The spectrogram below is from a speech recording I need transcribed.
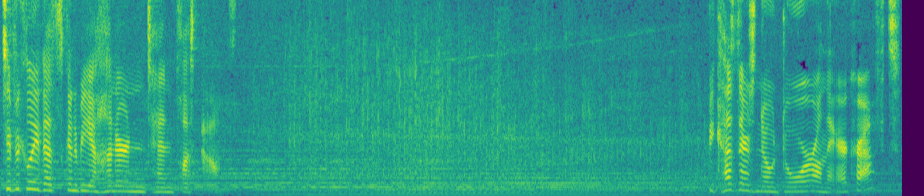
Typically, that's going to be 110 plus pounds. Because there's no door on the aircraft,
